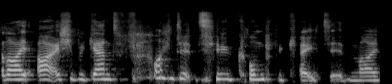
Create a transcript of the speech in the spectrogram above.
But I, I actually began to find it too complicated and I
